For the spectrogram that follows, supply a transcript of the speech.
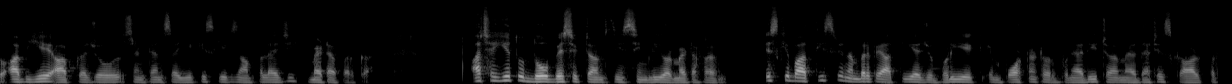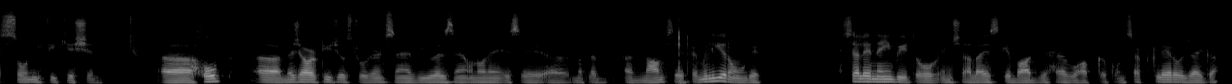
तो अब ये आपका जो सेंटेंस है, ये किसकी एग्ज़ाम्पल है जी? मेटाफर का। अच्छा ये तो दो बेसिक टर्म्स थी सिम्बली और मेटाफर इसके बाद तीसरे नंबर पे आती है जो बड़ी एक इंपॉर्टेंट और बुनियादी टर्म है that is called personification hope majority जो स्टूडेंट्स हैं व्यूअर्स हैं उन्होंने इसे uh, मतलब uh, नाम से फेमिलियर होंगे। चले नहीं भी तो इन इसके बाद जो है वो आपका कॉन्सेप्ट क्लियर हो जाएगा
